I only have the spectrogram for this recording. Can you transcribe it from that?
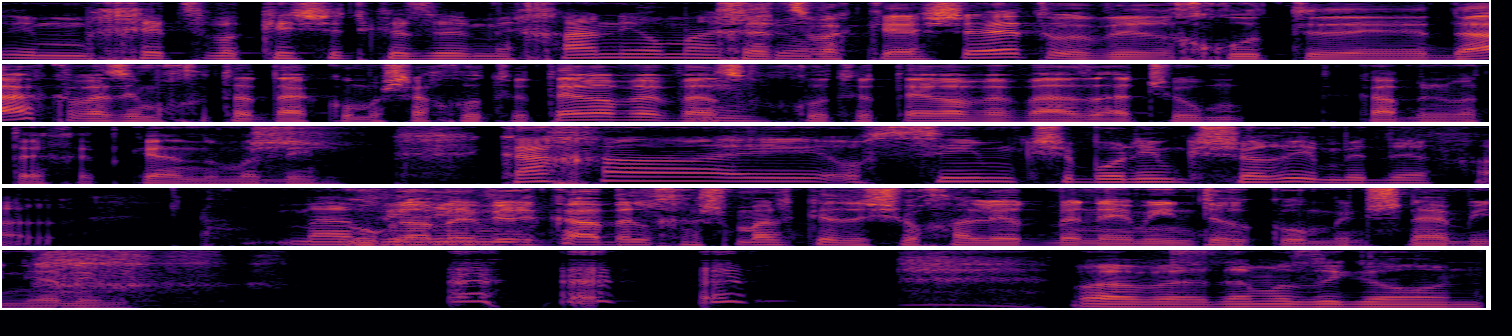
עם חץ וקשת כזה מכני או משהו? חץ וקשת, הוא העביר חוט אה, דק, ואז עם חוט הדק הוא משך חוט יותר עבה, ואז. חוט יותר עבה, ואז עד שהוא את הכבל מתכת. כן, זה מדהים. ככה אה, עושים כשבונים גשרים בדרך כלל. הוא מעבירים... גם העביר כבל חשמל כדי שיוכל להיות ביניהם אינטרקום בין שני הבניינים. וואו, האדם הזה גאון.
